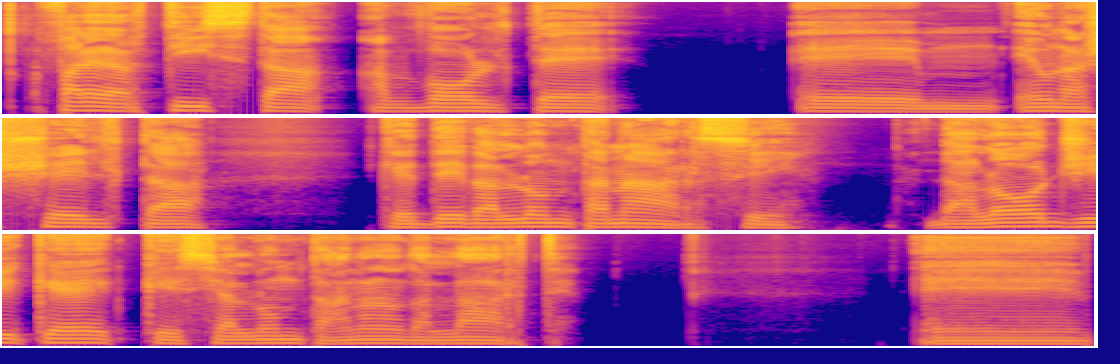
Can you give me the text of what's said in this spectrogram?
fare l'artista a volte è, è, una scelta che deve allontanarsi da logiche che si allontanano dall'arte. E,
